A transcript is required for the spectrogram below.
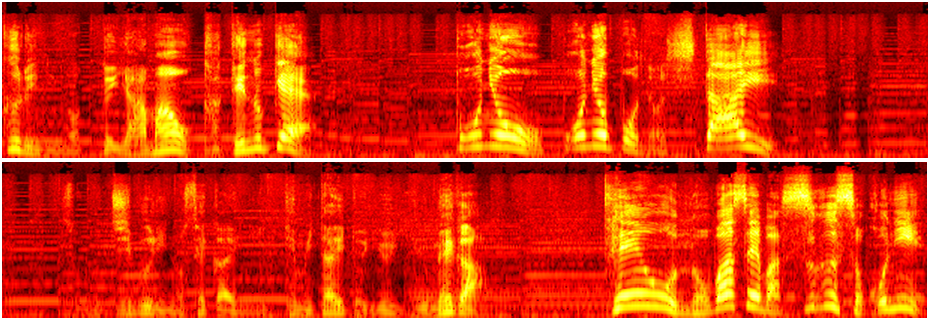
クルに乗って山を駆け抜けポニョポニョポニョしたい。そのジブリの世界に行ってみたいという夢が手を伸ばせばすぐそこに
